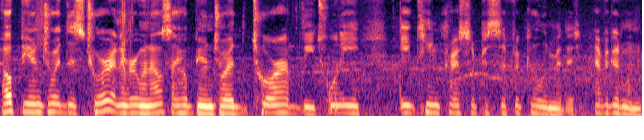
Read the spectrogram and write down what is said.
hope you enjoyed this tour and everyone else i hope you enjoyed the tour of the 2018 chrysler pacifica limited. Have a good one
